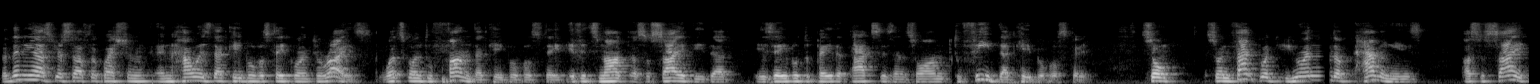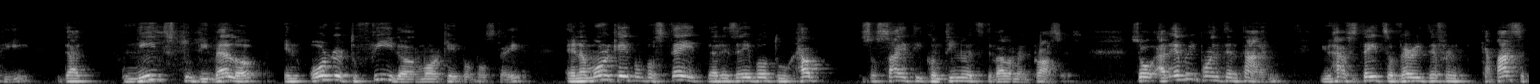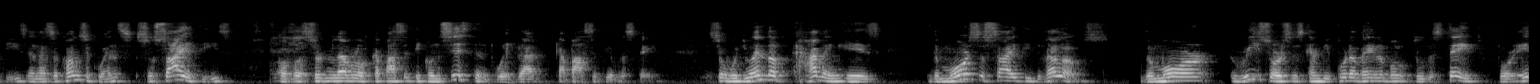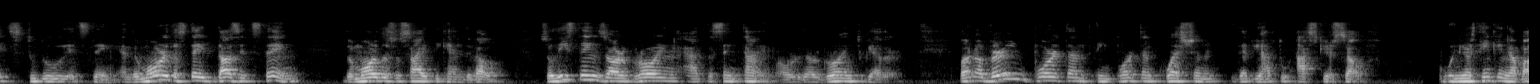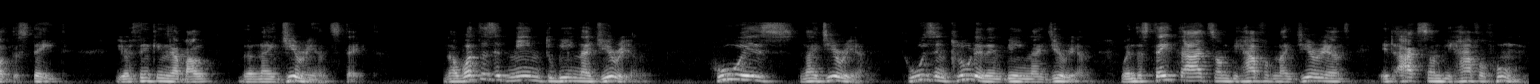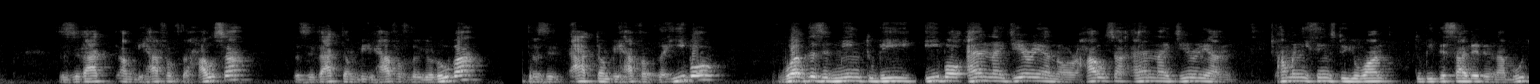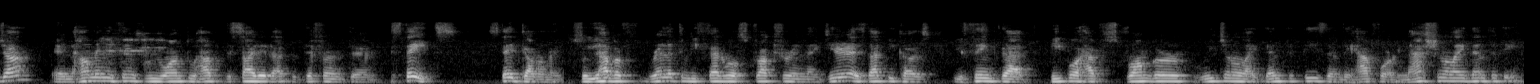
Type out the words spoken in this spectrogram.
But then you ask yourself the question, and how is that capable state going to rise? What's going to fund that capable state if it's not a society that is able to pay the taxes and so on to feed that capable state? So, so in fact, what you end up having is a society that needs to develop in order to feed a more capable state and a more capable state that is able to help society continue its development process. So at every point in time, you have states of very different capacities, and as a consequence, societies of a certain level of capacity consistent with that capacity of the state. So what you end up having is the more society develops, the more resources can be put available to the state for it to do its thing. And the more the state does its thing, the more the society can develop. So these things are growing at the same time, or they're growing together. But a very important, important question that you have to ask yourself when you're thinking about the state, you're thinking about the Nigerian state. Now, what does it mean to be Nigerian? Who is Nigerian? Who is included in being Nigerian? When the state acts on behalf of Nigerians, it acts on behalf of whom? Does it act on behalf of the Hausa? Does it act on behalf of the Yoruba? Does it act on behalf of the Igbo? What does it mean to be Igbo and Nigerian or Hausa and Nigerian? How many things do you want to be decided in Abuja? And how many things do you want to have decided at the different uh, states? State government. So you have a relatively federal structure in Nigeria. Is that because you think that people have stronger regional identities than they have for a national identity?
